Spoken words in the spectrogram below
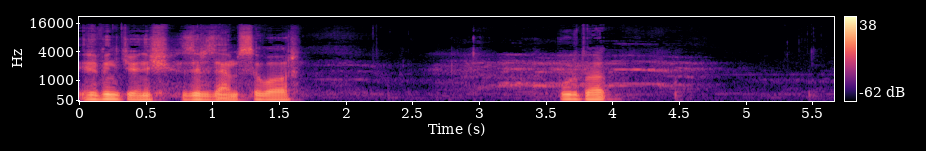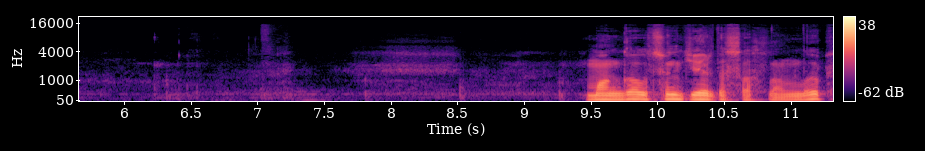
Evin geniş zirzəmisi var. Burada manqal üçün yer də saxlanılıb.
